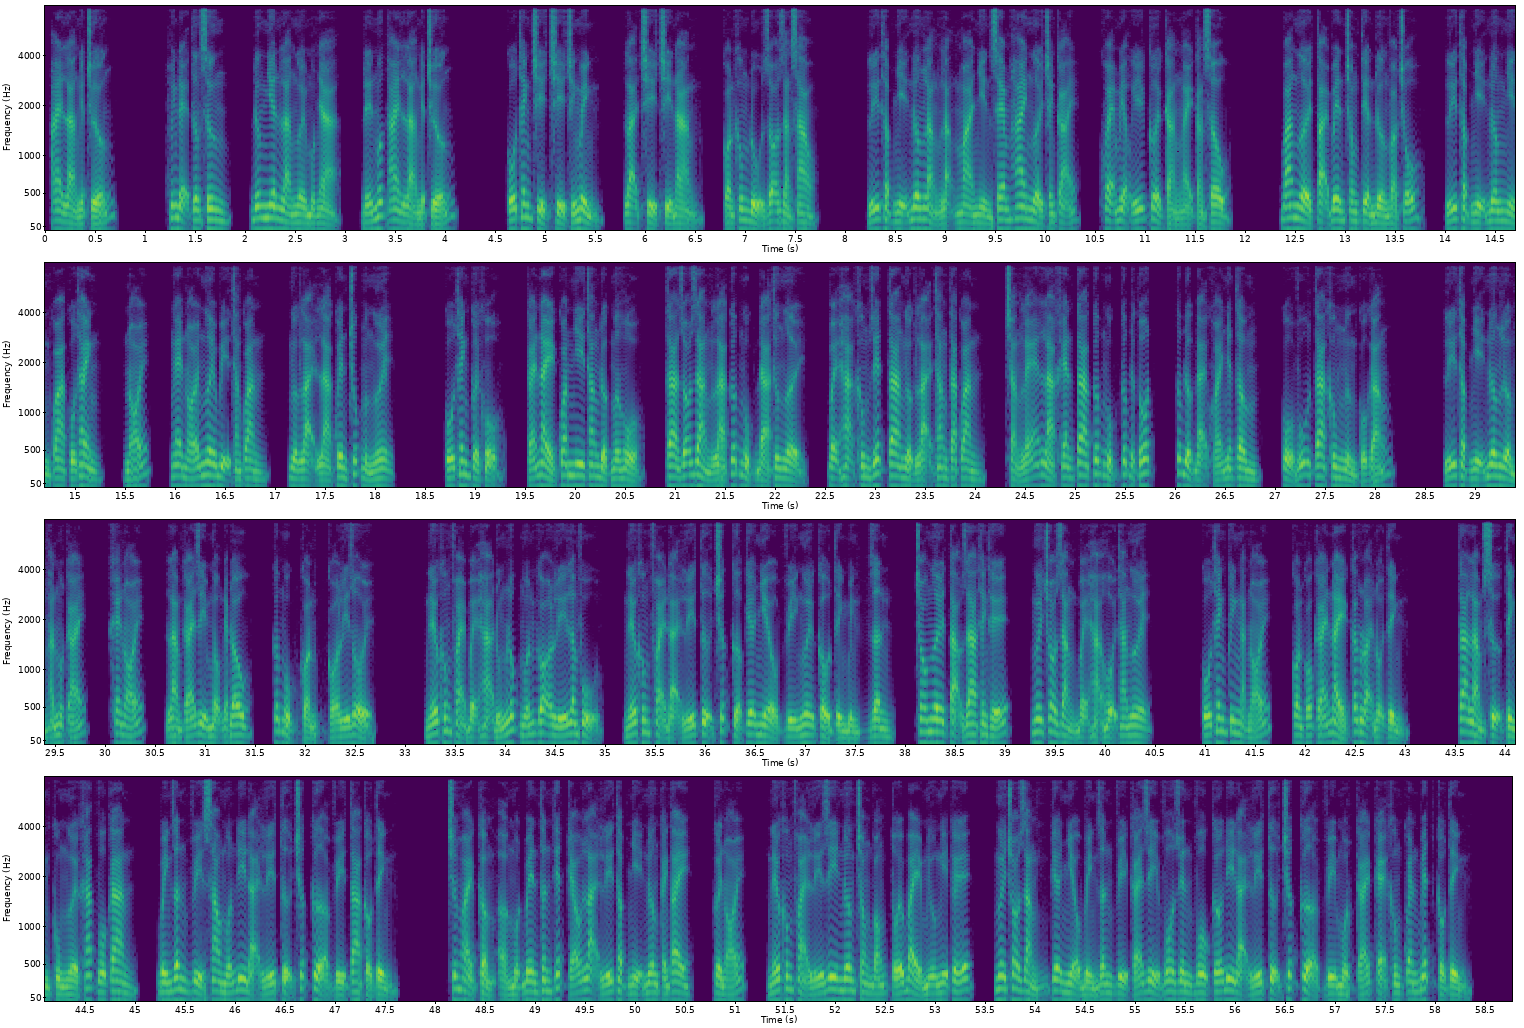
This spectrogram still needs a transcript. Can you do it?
Ai là nghiệt trướng? Huynh đệ tương xưng, đương nhiên là người một nhà, đến mức ai là nghiệt trướng? Cố thanh chỉ chỉ chính mình, lại chỉ chỉ nàng, còn không đủ rõ ràng sao? Lý thập nhị nương lẳng lặng mà nhìn xem hai người tranh cãi khỏe miệng ý cười càng ngày càng sâu. Ba người tại bên trong tiền đường vào chỗ, lý thập nhị nương nhìn qua cố thanh, nói, nghe nói ngươi bị thăng quan, ngược lại là quên chúc mừng ngươi. Cố thanh cười khổ, cái này quan nhi thăng được mơ hồ, ta rõ ràng là cướp ngục đả thương người, vậy hạ không giết ta ngược lại thăng ta quan, chẳng lẽ là khen ta cướp ngục cướp được tốt, cướp được đại khoái nhân tâm, cổ vũ ta không ngừng cố gắng. Lý thập nhị nương lường hắn một cái khe nói, làm cái gì mộng đẹp đâu, cướp ngục còn có lý rồi. Nếu không phải bệ hạ đúng lúc muốn gõ lý lâm phủ, nếu không phải đại lý tự trước cửa kia nhiều vì ngươi cầu tình bình dân, cho ngươi tạo ra thanh thế ngươi cho rằng bệ hạ hội tha ngươi? Cố thanh kinh ngạc nói, còn có cái này các loại nội tình. Ta làm sự tình cùng người khác vô can, bình dân vì sao muốn đi đại lý tự trước cửa vì ta cầu tình? Trương hoài cẩm ở một bên thân thiết kéo lại lý thập nhị nương cánh tay, cười nói, nếu không phải lý di nương trong bóng tối bảy mưu nghĩ kế, ngươi cho rằng kia nhiều bình dân vì cái gì vô duyên vô cớ đi đại lý tự trước cửa vì một cái kẻ không quen biết cầu tình?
